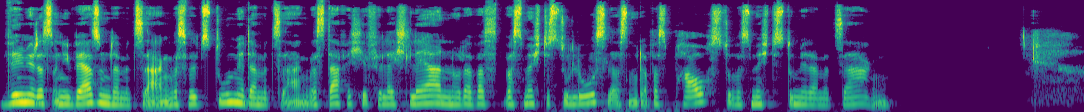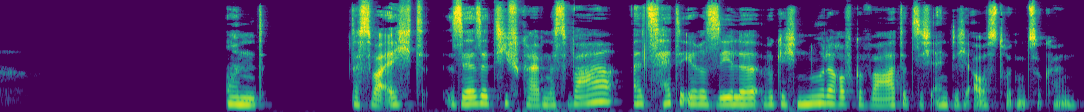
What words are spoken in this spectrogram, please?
will mir das Universum damit sagen? Was willst du mir damit sagen? Was darf ich hier vielleicht lernen? Oder was, was möchtest du loslassen? Oder was brauchst du? Was möchtest du mir damit sagen? Und das war echt sehr, sehr tiefgreifend. Es war, als hätte ihre Seele wirklich nur darauf gewartet, sich endlich ausdrücken zu können.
